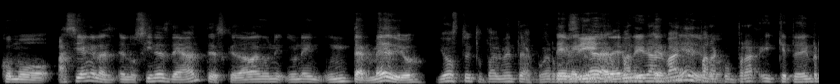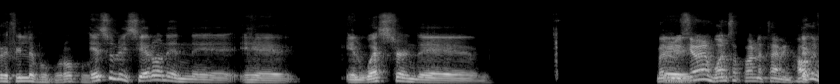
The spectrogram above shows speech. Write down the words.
como hacían en, las- en los cines de antes, que daban un, un- un intermedio. Yo estoy totalmente de acuerdo. Debería Sí, de haber para un ir al baño y para comprar y que te den refill de poporopos. Eso lo hicieron en eh, eh, el western de, Pero Eh, lo hicieron en Once Upon a Time in de Hollywood.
